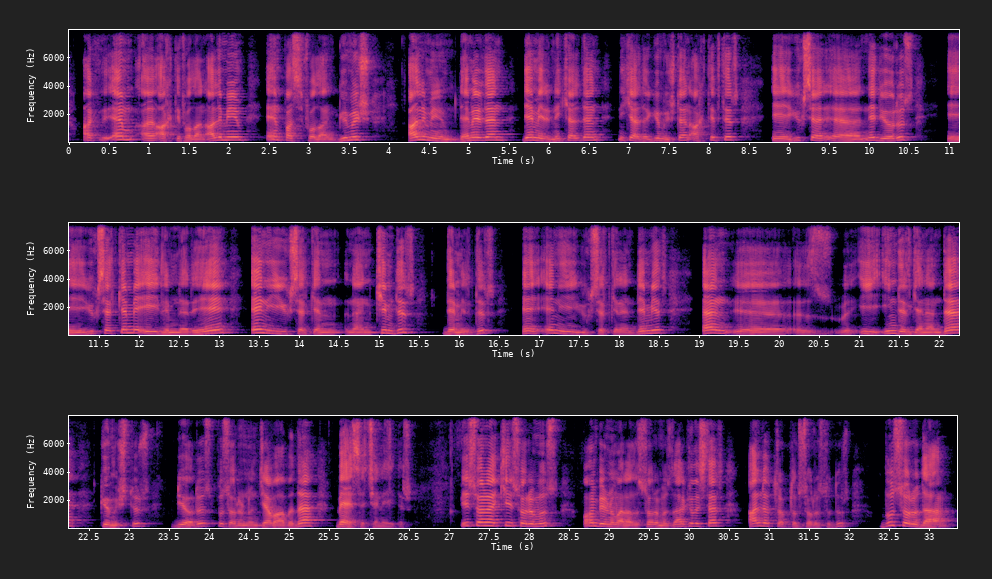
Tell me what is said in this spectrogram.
en aktif olan alüminyum, en pasif olan gümüş. Alüminyum demirden, demir nikelden, nikel de gümüşten aktiftir. Ee, yüksel e, ne diyoruz? Ee, yükseltgenme eğilimleri en iyi yükseltgenen kimdir? Demirdir. E, en iyi yükseltgenen demir, en e, iyi indirgenen de gümüştür diyoruz. Bu sorunun cevabı da B seçeneğidir. Bir sonraki sorumuz 11 numaralı sorumuzda arkadaşlar allotropluk sorusudur. Bu soruda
